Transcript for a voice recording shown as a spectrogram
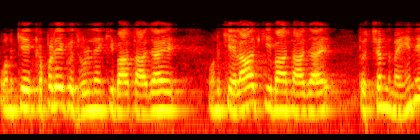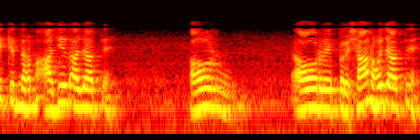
ان کے کپڑے کو دھلنے کی بات آ جائے، ان کے علاج کی بات آ جائے، تو چند مہینے کے اندر ہم عاجد آ جاتے ہیں اور اور پریشان ہو جاتے ہیں۔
